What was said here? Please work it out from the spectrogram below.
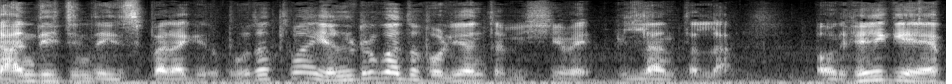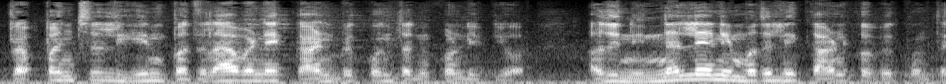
ಗಾಂಧೀಜಿಯಿಂದ ಇನ್ಸ್ಪೈರ್ ಆಗಿರ್ಬೋದು ಅಥವಾ ಎಲ್ರಿಗೂ ಅದು ಹೊಳೆಯುವಂಥ ವಿಷಯವೇ ಇಲ್ಲ ಅಂತಲ್ಲ. ಅವ್ರು ಹೇಗೆ ಪ್ರಪಂಚದಲ್ಲಿ ಏನು ಬದಲಾವಣೆ ಕಾಣಬೇಕು ಅಂತ ಅನ್ಕೊಂಡಿದ್ಯೋ, ಅದು ನಿನ್ನಲ್ಲೇ ನೀ ಮೊದಲಿಗೆ ಕಾಣ್ಕೋಬೇಕು ಅಂತ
